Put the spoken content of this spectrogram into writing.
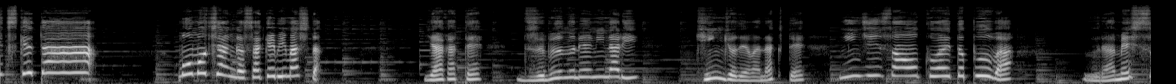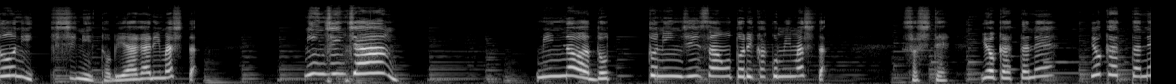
見つけたももちゃんが叫びました。やがて、ずぶ濡れになり、金魚ではなくて、人参さんを加えたプーは、恨めしそうに岸に飛び上がりました。人参ちゃんみんなはどっと人参さんを取り囲みました。そして、よかったね、よかったね、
